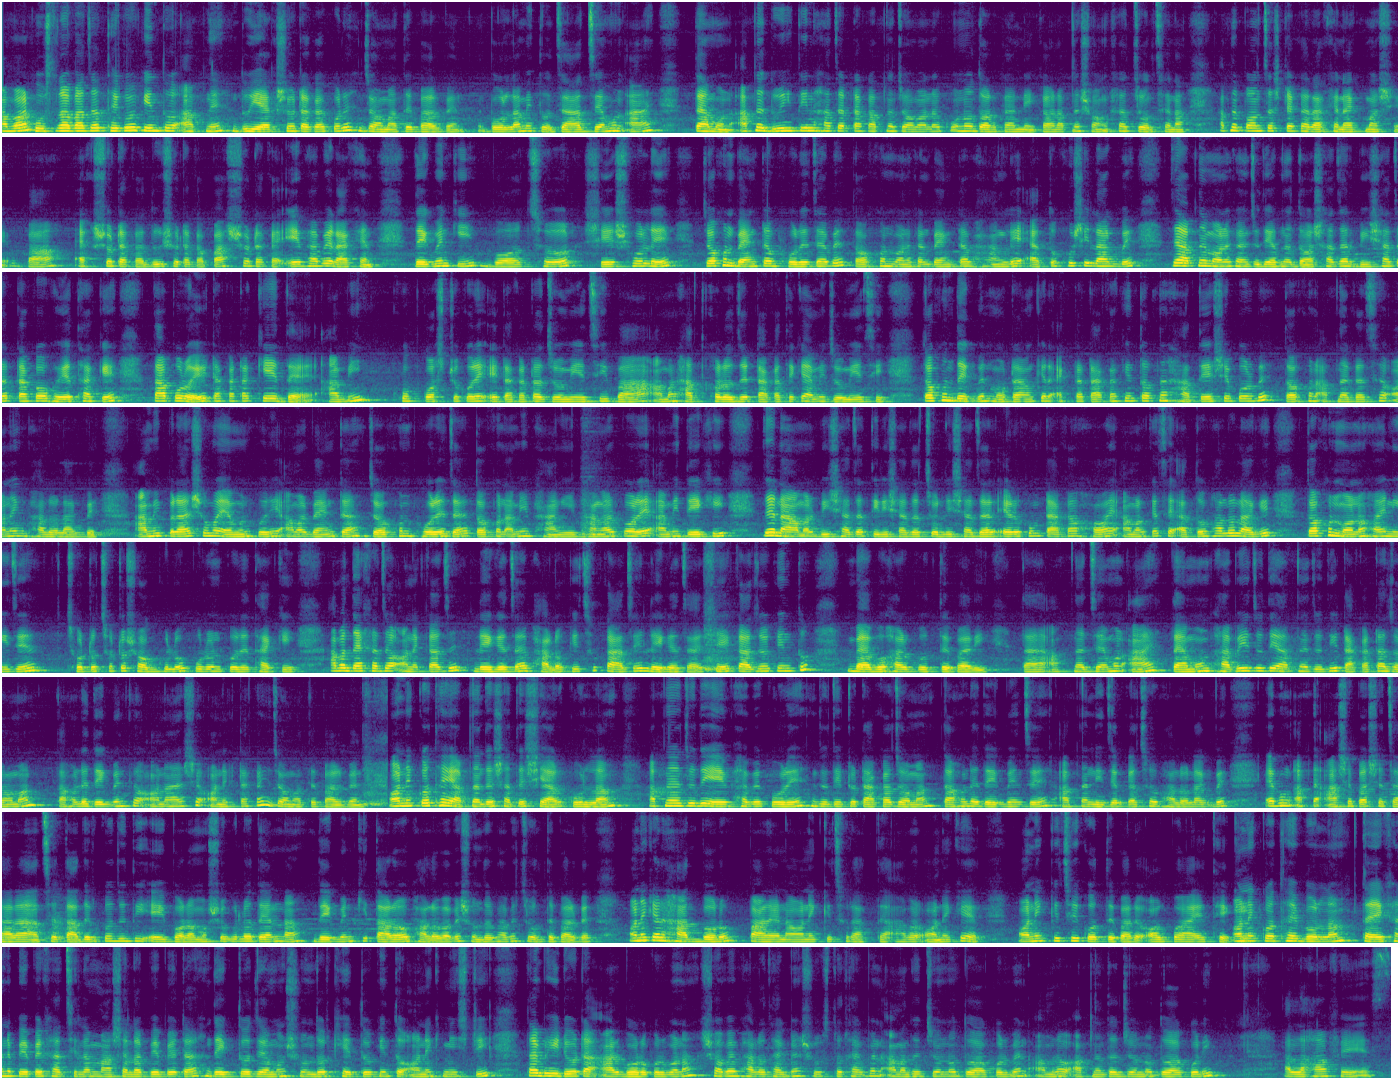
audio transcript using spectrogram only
আবার খুচরা বাজার থেকেও কিন্তু আপনি দুই একশো টাকা করে জমাতে পারবেন। বললামই তো, যার যেমন আয় তেমন। আপনার দুই তিন হাজার টাকা আপনার জমানোর কোনো দরকার নেই, কারণ আপনার সংসার চলছে না। আপনি পঞ্চাশ টাকা রাখেন এক মাসে বা একশো টাকা, দুইশো টাকা, পাঁচশো টাকা, এভাবে রাখেন। দেখবেন কি, বছর শেষ হলে যখন ব্যাংকটা ভরে যাবে, তখন মনে করেন ব্যাংকটা ভাঙলে এত খুশি লাগবে যে আপনি মনে করেন যদি আপনার দশ হাজার, বিশ হাজার টাকাও হয়ে থাকে, তারপরও এই টাকাটা কে দেয়? আমি খুব কষ্ট করে এ টাকাটা জমিয়েছি বা আমার হাত খরচের টাকা থেকে আমি জমিয়েছি। তখন দেখবেন মোটা অঙ্কের একটা টাকা কিন্তু আপনার হাতে এসে পড়বে, তখন আপনার কাছে অনেক ভালো লাগবে। আমি প্রায় সময় এমন করি, আমার ব্যাংকটা যখন ভরে যায় তখন আমি ভাঙি। ভাঙার পরে আমি দেখি যে, না, আমার বিশ হাজার, তিরিশ হাজার, চল্লিশ হাজার এরকম টাকা হয়, আমার কাছে এত ভালো লাগে। তখন মনে হয় নিজের ছোট ছোট শখগুলো পূরণ করে থাকি। আবার দেখা যায় অনেক কাজে লেগে যায়, ভালো কিছু কাজে লেগে যায়, সে কাজও কিন্তু ব্যবহার করতে পারি। তা আপনার যেমন আয়, তেমনভাবেই যদি আপনি যদি টাকাটা জমান, তাহলে দেখবেন কি অনায়াসে অনেক টাকাই জমাতে পারবেন। অনেক কথাই আপনাদের সাথে শেয়ার করলাম। আপনারা যদি এইভাবে করে যদি একটু টাকা জমান, তাহলে দেখবেন যে আপনার নিজের কাছেও ভালো লাগবে এবং আপনার আশেপাশে যারা আছে, তাদেরকেও যদি এই পরামর্শগুলো দেন না, দেখবেন কি তারাও ভালোভাবে, সুন্দরভাবে চলতে পারবে। অনেকের হাত বড়, পারে না অনেক কিছু রাখতে, আবার অনেকের অনেক কিছুই করতে পারে অল্প আয় থেকে। অনেক কথাই বললাম, তাই এখানে পেঁপে খাচ্ছিলাম মাসালা পেঁপেটা। দেখতেও যেমন সুন্দর, খেতেও কিন্তু অনেক মিষ্টি। তা ভিডিওটা আর বড় করব না। সবাই ভালো থাকবেন, সুস্থ থাকবেন, আমাদের জন্য দোয়া করবেন, আমরাও আপনাদের জন্য দোয়া করি। আল্লাহ হাফেজ।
